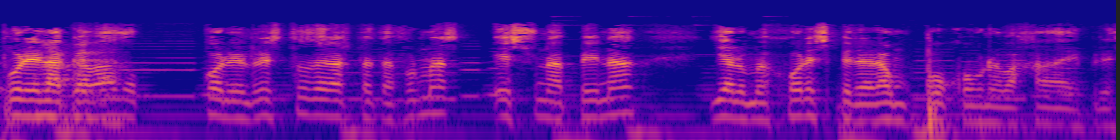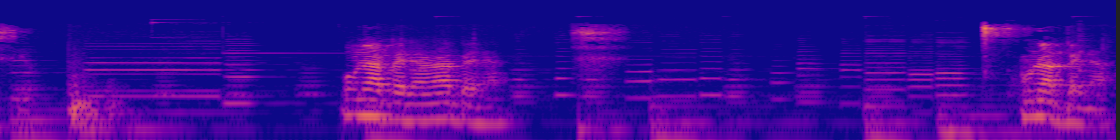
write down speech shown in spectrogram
por el Una pena. acabado con el resto de las plataformas, es una pena y a lo mejor esperará un poco una bajada de precio. Una pena, una pena. Una pena.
